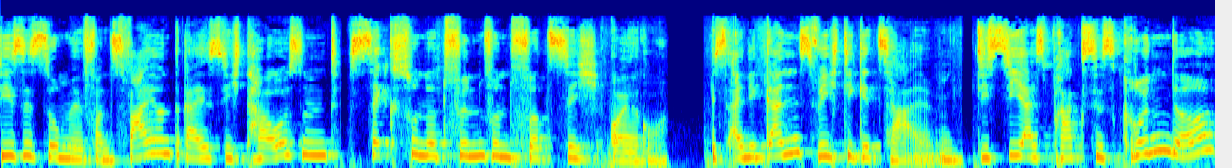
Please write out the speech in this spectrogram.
Diese Summe von 32.645 Euro ist eine ganz wichtige Zahl, die Sie als Praxisgründer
